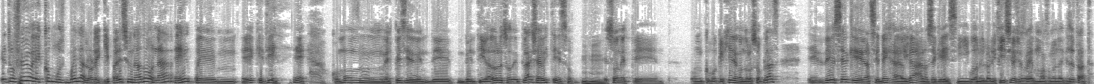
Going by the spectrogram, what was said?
El trofeo es como, bueno, lo Ricky, parece una dona, ¿eh? Eh, eh, que tiene como una especie de, de ventiladores o de playa, ¿viste eso? Que son este, como que giran cuando lo soplas. Eh, debe ser que asemeja al gas, no sé qué es. Y bueno, el orificio ya sabes más o menos de qué se trata.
